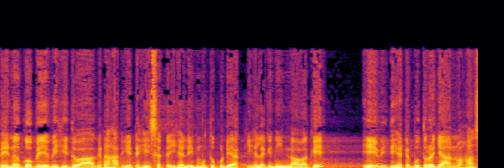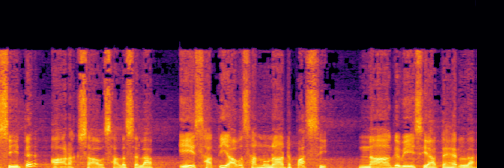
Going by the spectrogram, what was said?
පෙනගොබේ විහිදවාගෙන හරියට හිසට ඉහලින් මුතුකුඩයක් ඉහළගෙන ඉන්නවා වගේ ඒ විදිහට බුදුරජාණන් වහන්සේට ආරක්ෂාව සලසලා ඒ සති අවසන් වනාට පස්සේ නාගවේසි අතහැරලා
